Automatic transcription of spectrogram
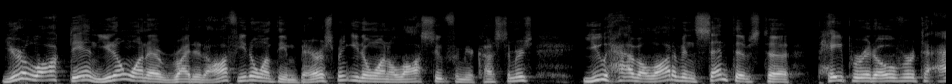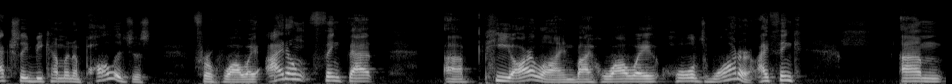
you're locked in. You don't want to write it off. You don't want the embarrassment. You don't want a lawsuit from your customers. You have a lot of incentives to paper it over, to actually become an apologist for Huawei. I don't think that uh, PR line by Huawei holds water. I think um,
